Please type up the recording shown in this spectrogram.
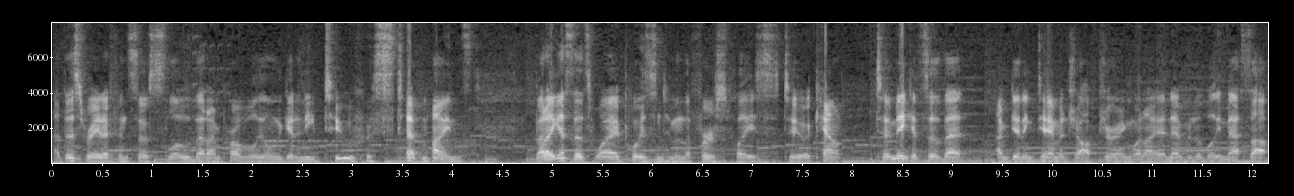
At this rate, I've been so slow that I'm probably only to need two step mines. But I guess that's why I poisoned him in the first place, to account, to make it so that I'm getting damage off during when I inevitably mess up.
